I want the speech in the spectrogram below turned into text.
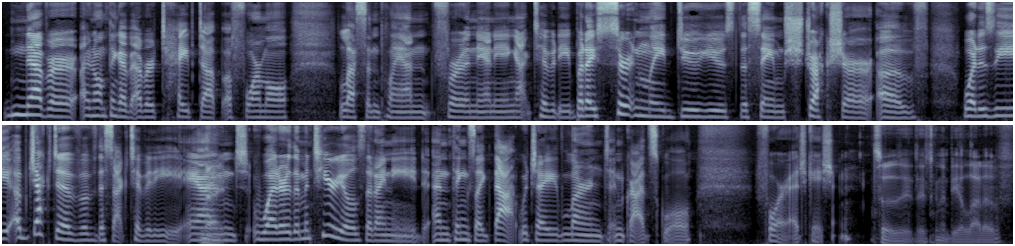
never, I don't think I've ever typed up a formal lesson plan for a nannying activity, but I certainly do use the same structure of what is the objective of this activity and what are the materials that I need and things like that, which I learned in grad school for education. So there's going to be a lot of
